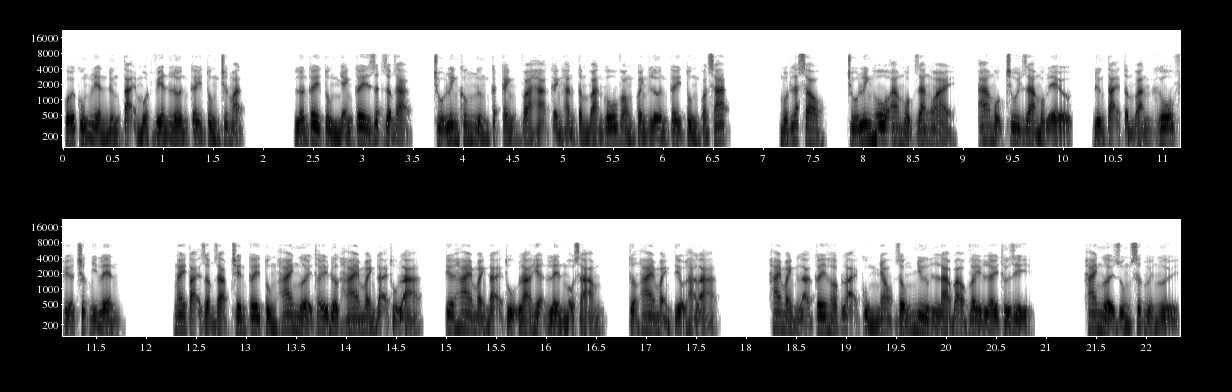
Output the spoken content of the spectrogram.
cuối cùng liền đứng tại một viên lớn cây tùng trước mặt. Lớn cây tùng nhánh cây rất rậm rạp, trụ linh không ngừng cất cánh và hạ cánh hắn tấm ván gỗ vòng quanh lớn cây tùng quan sát. Một lát sau, trụ linh hô a mục ra ngoài, a mục chui ra một lều, đứng tại tấm ván gỗ phía trước nhìn lên. Ngay tại rậm rạp trên cây tùng hai người thấy được hai mảnh đại thụ lá kia hai mảnh đại thụ lá hiện lên màu xám, tượng hai mảnh tiểu hà lá. Hai mảnh lá cây hợp lại cùng nhau giống như là bao vây lấy thứ gì. Hai người dùng sức ngửi ngửi,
